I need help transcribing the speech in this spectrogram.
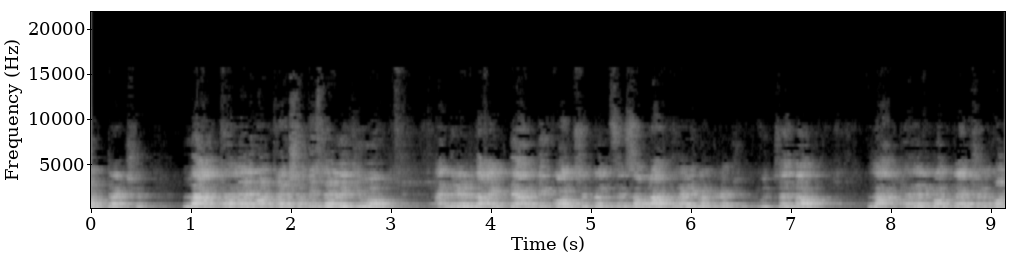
contraction? Lanthanide contraction বিষয়ে দেখিব and then write down the consequences of lanthanide contraction. Which is the lanthanide contraction কোন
